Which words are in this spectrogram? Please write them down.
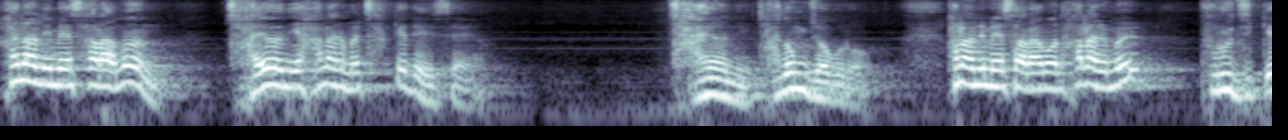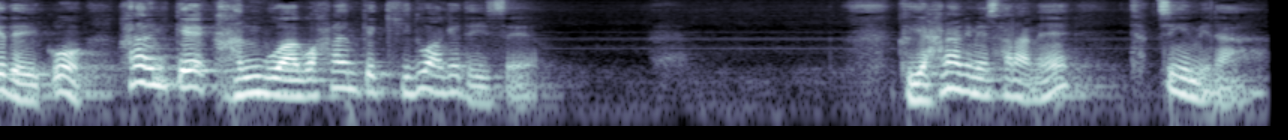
하나님의 사람은 자연히 하나님을 찾게 돼 있어요. 자연히 자동적으로 하나님의 사람은 하나님을 부르짖게 돼 있고 하나님께 간구하고 하나님께 기도하게 돼 있어요. 그게 하나님의 사람의 특징입니다.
